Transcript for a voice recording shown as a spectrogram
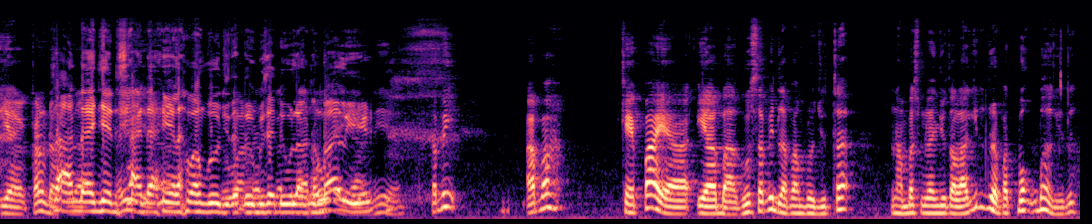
ya kan udah Seandainya udah- seandainya 80 juta tuh bisa diulang kembali. kan, Iya. Tapi apa Kepa ya ya bagus tapi 80 juta nambah 9 juta lagi udah dapat Pogba gitu.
